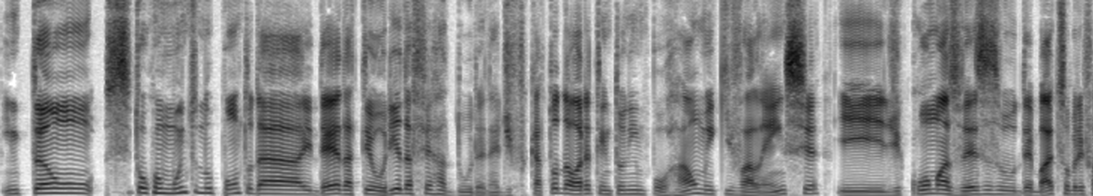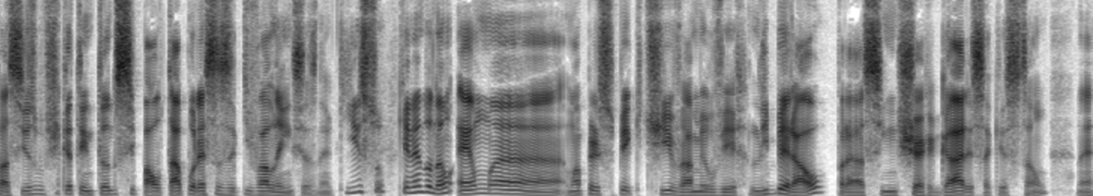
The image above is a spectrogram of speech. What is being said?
Então, se tocou muito no ponto da ideia da teoria da ferradura, né? De ficar toda hora tentando empurrar uma equivalência e de como, às vezes, o debate sobre fascismo fica tentando se pautar por essas equivalências, né? Que isso, querendo ou não, é uma, uma perspectiva, a meu ver, liberal para se enxergar essa questão, né?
